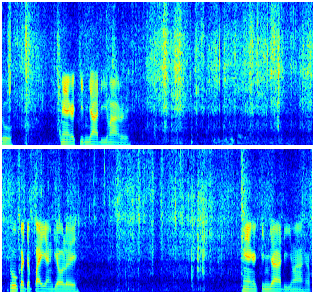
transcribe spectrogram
ดู แม่ก็กินหญ้าดีมากเลย ลูกก็จะไปอย่างเดียวเลย แม่ก็กินหญ้าดีมากครับ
